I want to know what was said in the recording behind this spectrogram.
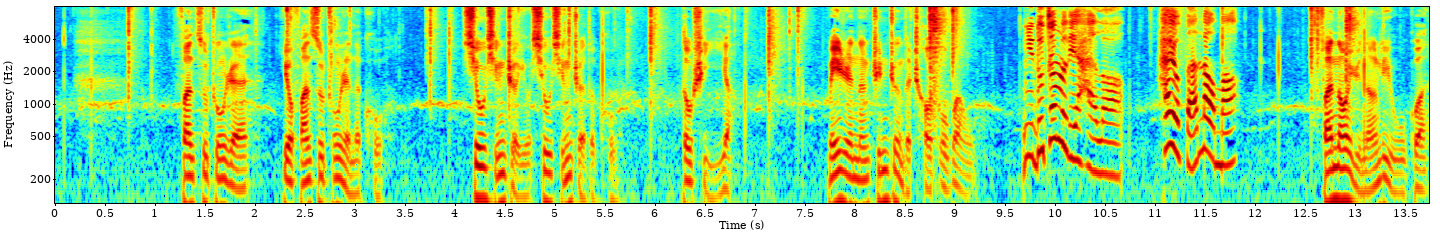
凡俗中人有凡俗中人的苦，修行者有修行者的苦，都是一样，没人能真正的超脱万物。你都这么厉害了，还有烦恼吗？烦恼与能力无关，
